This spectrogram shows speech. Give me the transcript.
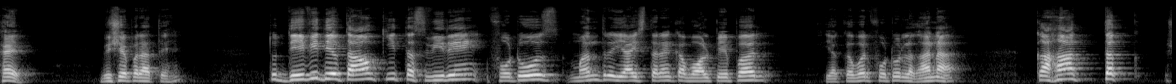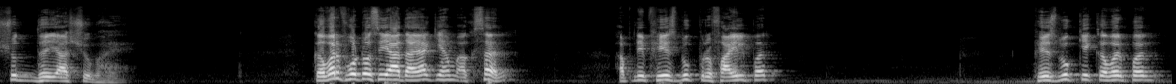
खैर, विषय पर आते हैं। तो देवी देवताओं की तस्वीरें, फ़ोटोज़, मंत्र या इस तरह का वॉलपेपर या कवर फ़ोटो लगाना कहाँ तक शुद्ध या शुभ है? कवर फ़ोटो से याद आया कि हम अक्सर अपने फेसबुक प्रोफ़ाइल पर फेसबुक के कवर पर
